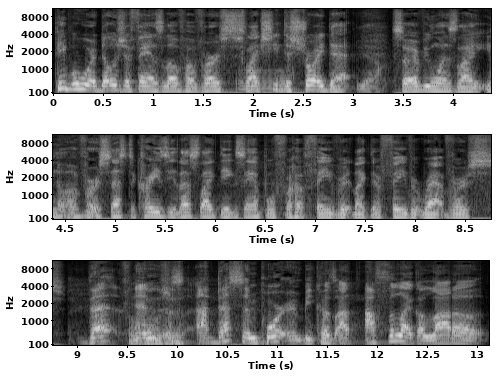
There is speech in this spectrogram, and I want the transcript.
people who are Doja fans love her verse. Like she destroyed that. Yeah. So everyone's like, you know, her verse. That's the crazy. That's like the example for her favorite, like their favorite rap verse. That From and Doja. uh, that's important because I I feel like a lot of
